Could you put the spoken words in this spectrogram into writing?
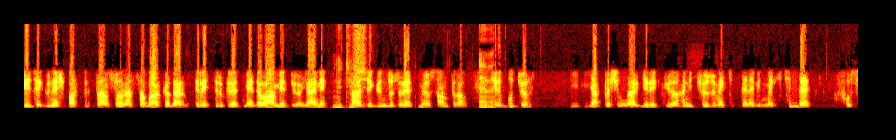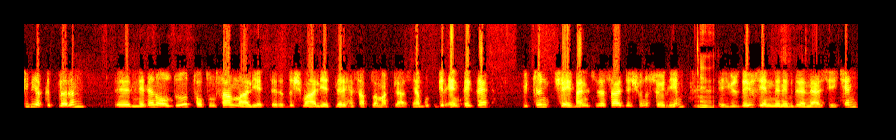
gece güneş battıktan sonra sabaha kadar elektrik üretmeye devam ediyor. Yani Müthiş. sadece gündüz üretmiyor santral. Evet. Şimdi bu tür yaklaşımlar gerekiyor. Hani çözüme kitlenebilmek için de fosil yakıtların e, neden olduğu toplumsal maliyetleri, dış maliyetleri hesaplamak lazım. Yani bu bir entegre bütün şey ben size sadece şunu söyleyeyim. Evet. E, %100 yenilenebilir enerji için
